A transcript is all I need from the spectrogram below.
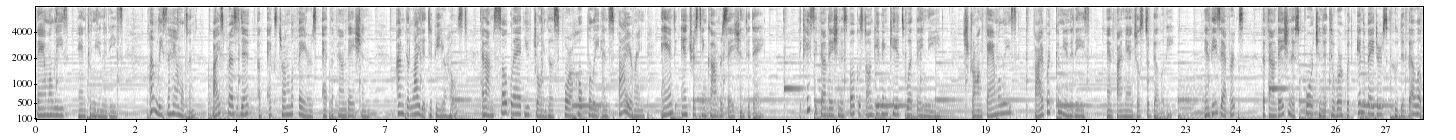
families, and communities. I'm Lisa Hamilton, Vice President of External Affairs at the Foundation. I'm delighted to be your host, and I'm so glad you've joined us for a hopefully inspiring and interesting conversation today. The Casey Foundation is focused on giving kids what they need strong families vibrant communities, and financial stability. In these efforts, the Foundation is fortunate to work with innovators who develop,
